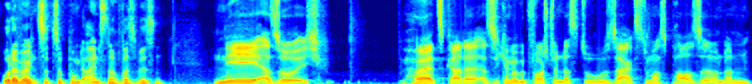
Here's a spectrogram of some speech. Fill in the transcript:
Oder Punkt- möchtest du zu Punkt 1 noch was wissen? Nee, also ich höre jetzt gerade, also ich kann mir gut vorstellen, dass du sagst, du machst Pause und dann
